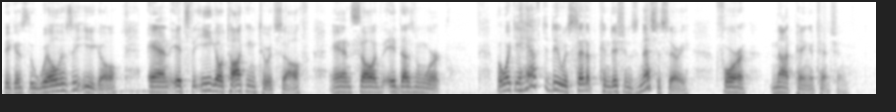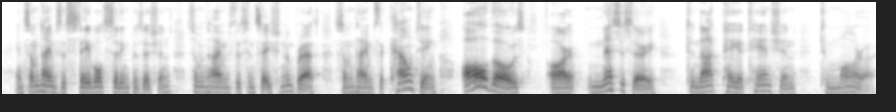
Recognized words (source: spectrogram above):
because the will is the ego, and it's the ego talking to itself, and so it doesn't work. But what you have to do is set up conditions necessary for not paying attention. And sometimes the stable sitting position, sometimes the sensation of breath, sometimes the counting, all those are necessary to not pay attention to Mara,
